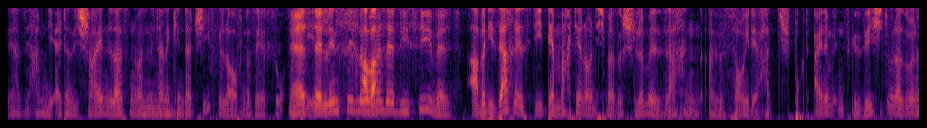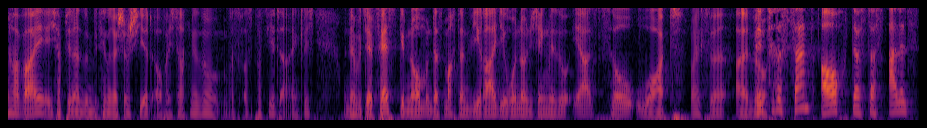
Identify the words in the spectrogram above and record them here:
was ja, haben die Eltern sich scheiden lassen? Was mhm. ist deine Kindheit schiefgelaufen, dass er jetzt so Er abgeht, ist der ne? Lindsay Lohan der DC-Welt. Aber die Sache ist, die, der macht ja noch nicht mal so schlimme Sachen. Also sorry, der hat, spuckt einem ins Gesicht oder so in Hawaii. Ich habe den dann so ein bisschen recherchiert auch, weil ich dachte mir so, was, was passiert da eigentlich? Und dann wird der festgenommen und das macht dann viral die Runde und ich denke mir so, ja, so what, weißt du? Also. Interessant auch, dass das alles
